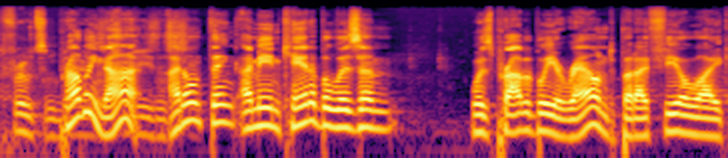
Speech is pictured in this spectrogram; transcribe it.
Fruits and Probably berries, not. trees I don't think. I mean, cannibalism was probably around, but I feel like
